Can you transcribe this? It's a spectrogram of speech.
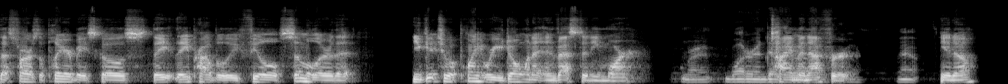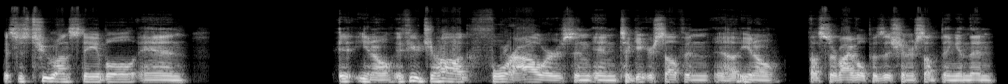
as far as the player base goes, they they probably feel similar that you get to a point where you don't want to invest anymore. Right. Water and Time and effort. Yeah. You know, it's just too unstable, and it, you know, if you jog four hours and and to get yourself in, uh, you know, a survival position or something, and then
